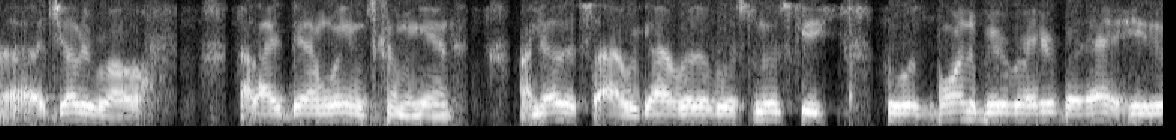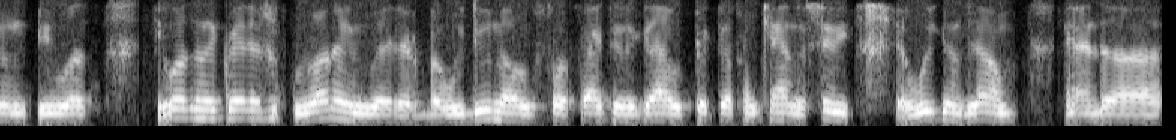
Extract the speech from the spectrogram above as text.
uh, Jelly Roll. I like Dan Williams coming in. On the other side, we got rid of Wisniewski, who was born to be a Raider, but hey, he didn't. He was he wasn't the greatest running Raider, but we do know for a fact that the guy we picked up from Kansas City it weakens them and uh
